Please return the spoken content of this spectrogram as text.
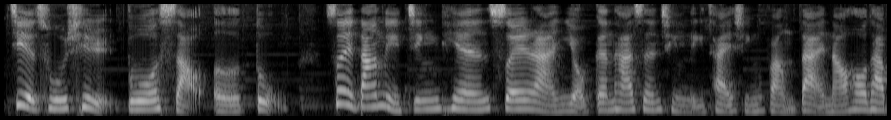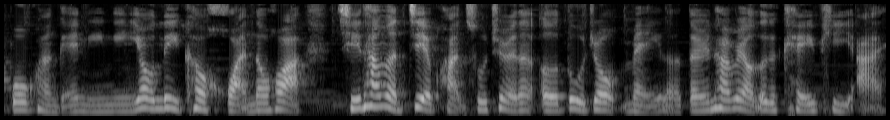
借出去多少额度。所以，当你今天虽然有跟他申请理财型房贷，然后他拨款给你，你又立刻还的话，其实他们借款出去的那个额度就没了，等于他们有这个 KPI，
